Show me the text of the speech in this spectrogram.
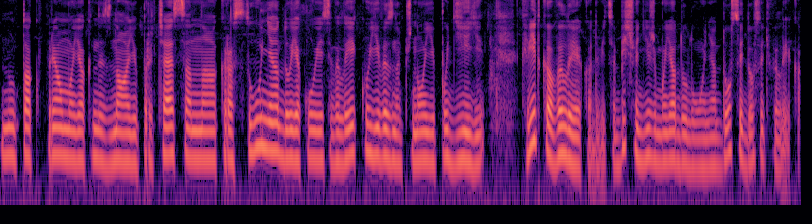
Ну так прямо, як не знаю, причесана красуня до якоїсь великої визначної події. Квітка велика, дивіться, більше, ніж моя долоня, досить-досить велика.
